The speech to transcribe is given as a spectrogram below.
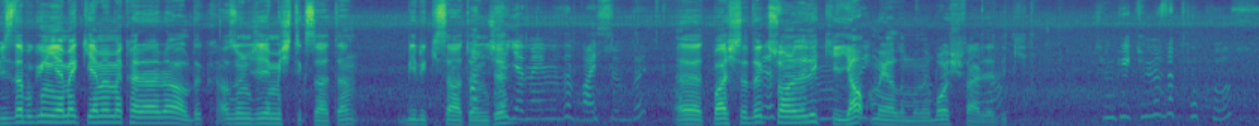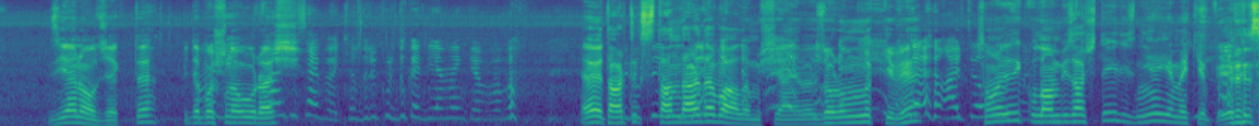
Biz de bugün yemek yememe kararı aldık. Az önce yemiştik zaten. 1-2 saat önce. Hatta yemeğimize başladık. Evet başladık. Biraz Sonra dedik ki yapmayalım bunu. Boş ver dedik. Çünkü ikimiz de tokuz. Ziyan olacaktı. Bir de Ama boşuna uğraş. Sanki şey böyle çadırı kurduk hadi yemek yapalım. Evet artık standarda bağlamış yani böyle zorunluluk gibi. Sonra dedik ulan biz aç değiliz niye yemek yapıyoruz?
